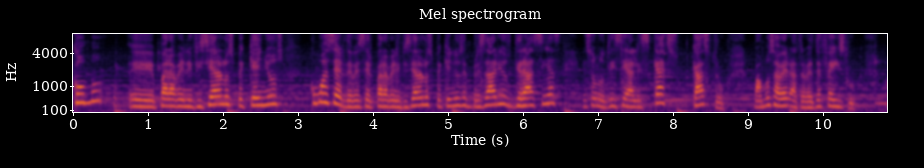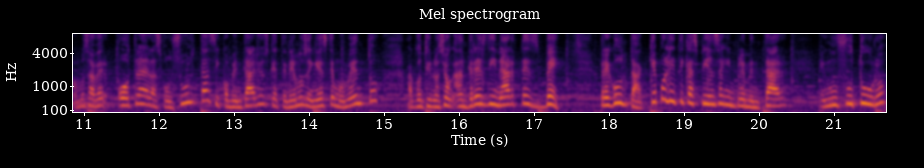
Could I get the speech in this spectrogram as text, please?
como eh, para beneficiar a los pequeños ¿Cómo hacer? Debe ser para beneficiar a los pequeños empresarios. Gracias. Eso nos dice Alex Castro. Vamos a ver a través de Facebook. Vamos a ver otra de las consultas y comentarios que tenemos en este momento. A continuación, Andrés Dinartes B. Pregunta, ¿qué políticas piensan implementar en un futuro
